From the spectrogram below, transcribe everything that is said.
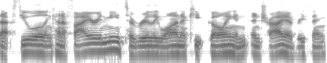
that fuel and kind of fire in me to really want to keep going and, and try everything.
